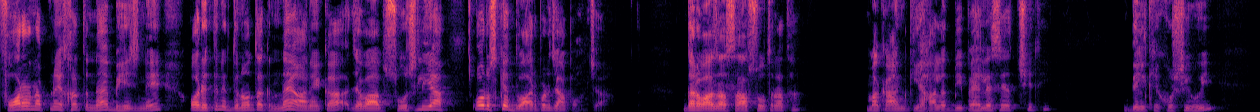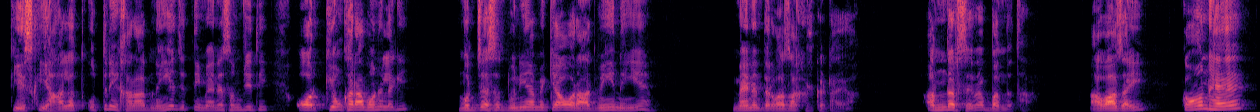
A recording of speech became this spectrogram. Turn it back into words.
फ़ौरन अपने ख़त न भेजने और इतने दिनों तक न आने का जवाब सोच लिया और उसके द्वार पर जा पहुँचा। दरवाज़ा साफ़ सुथरा था। मकान की हालत भी पहले से अच्छी थी। दिल की खुशी हुई कि इसकी हालत उतनी ख़राब नहीं है जितनी मैंने समझी थी और क्यों ख़राब होने लगी। मुझ जैसे दुनिया में क्या और आदमी ही नहीं है। मैंने दरवाज़ा खटखटाया। अंदर से वह बंद था। आवाज़ आई, कौन है?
